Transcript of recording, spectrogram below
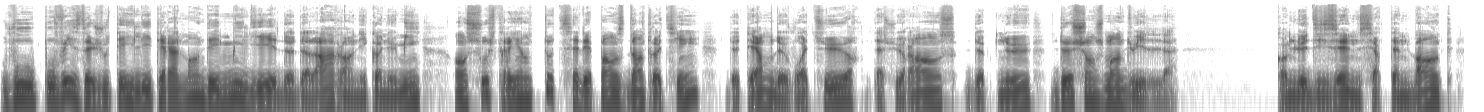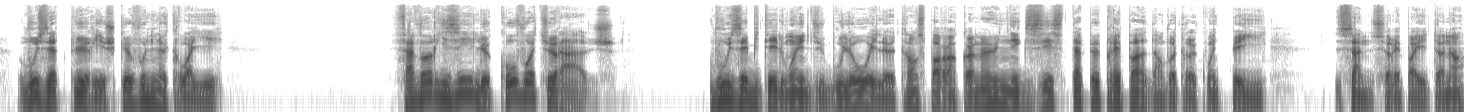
vous pouvez ajouter littéralement des milliers de dollars en économie en soustrayant toutes ces dépenses d'entretien, de termes de voiture, d'assurance, de pneus, de changement d'huile. Comme le disait une certaine banque, vous êtes plus riche que vous ne le croyez. Favoriser le covoiturage. Vous habitez loin du boulot et le transport en commun n'existe à peu près pas dans votre coin de pays. Ça ne serait pas étonnant,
